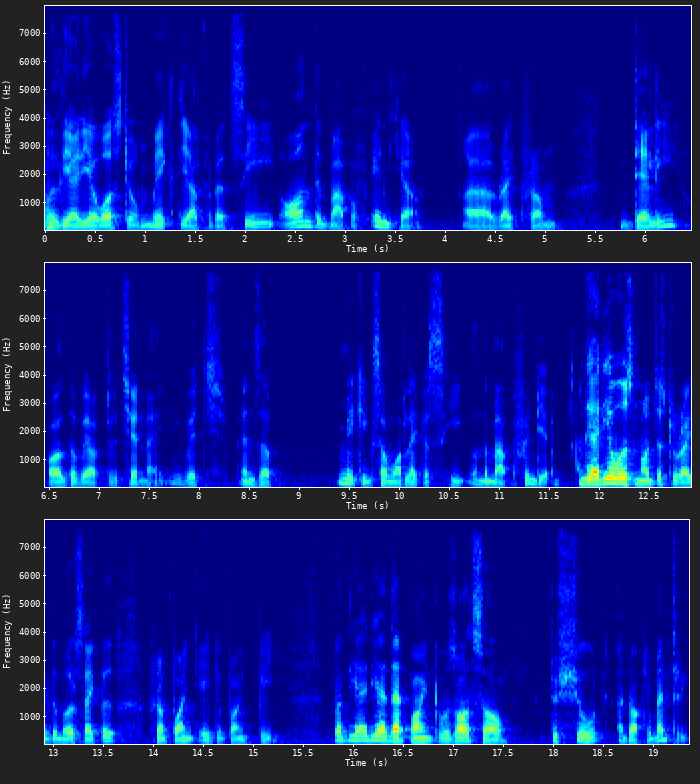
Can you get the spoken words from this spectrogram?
well, the idea was to make the alphabet C on the map of India, uh, right from Delhi all the way up to Chennai, which ends up making somewhat like a C on the map of India. The idea was not just to ride the motorcycle from point A to point B, but the idea at that point was also to shoot a documentary.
